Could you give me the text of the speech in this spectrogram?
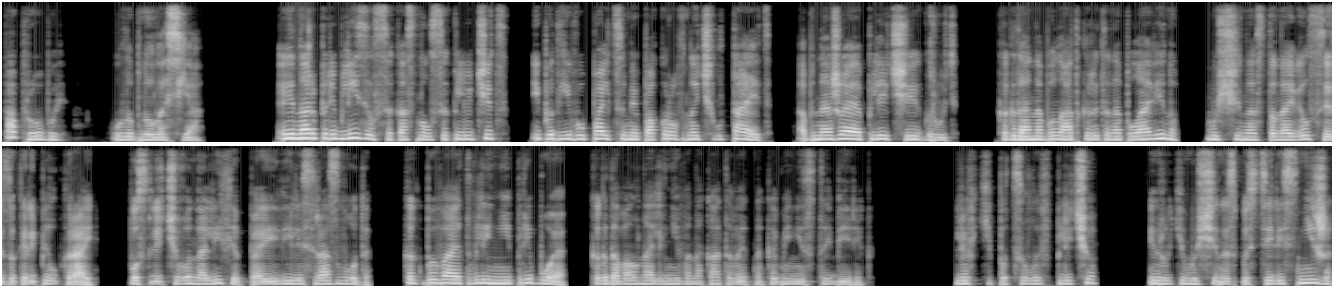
Попробуй улыбнулась я. Эйнар приблизился, коснулся ключиц и под его пальцами покров начал таять, обнажая плечи и грудь. Когда она была открыта наполовину, мужчина остановился и закрепил край, после чего на лифе появились разводы, как бывает в линии прибоя, когда волна лениво накатывает на каменистый берег. Легкий поцелуй в плечо, и руки мужчины спустились ниже,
